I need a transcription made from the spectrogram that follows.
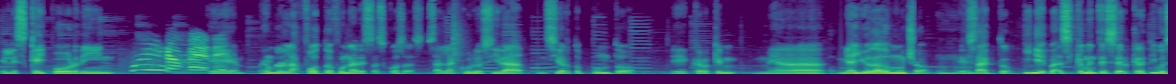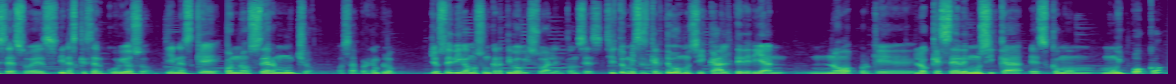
el skateboarding. Eh, por ejemplo, la foto fue una de esas cosas. O sea, la curiosidad, en cierto punto, eh, creo que me ha, me ha ayudado mucho. Exacto. Y eh, básicamente ser creativo es eso, es tienes que ser curioso, tienes que conocer mucho. O sea, por ejemplo, yo soy, digamos, un creativo visual. Entonces, si tú me dices creativo musical, te dirían no, porque lo que sé de música es como muy poco.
